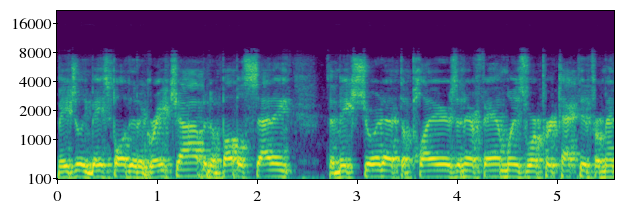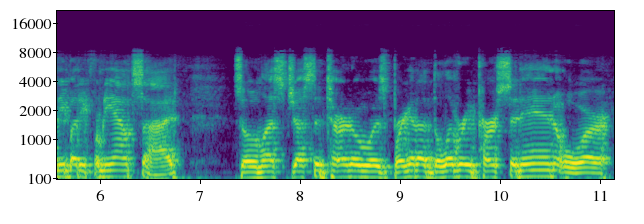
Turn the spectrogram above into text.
Major League Baseball did a great job in a bubble setting to make sure that the players and their families were protected from anybody from the outside. So unless Justin Turner was bringing a delivery person in or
